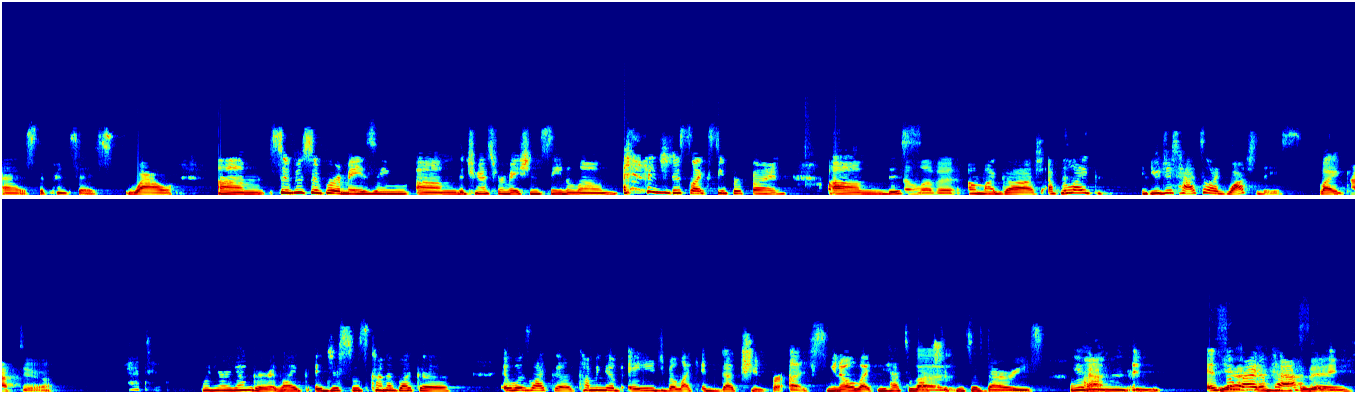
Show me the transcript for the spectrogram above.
as the princess. Wow. Um, super, super amazing. Um, the transformation scene alone, it's just like super fun. Um, this, I love it. oh my gosh, I feel like you just had to like watch this, like you Have to. had to when you're younger. Like it just was kind of like a, it was like a coming of age, but like induction for us, you know, like we had to watch Uh, the Princess Diaries. Have Um, and It's a rite of passage.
